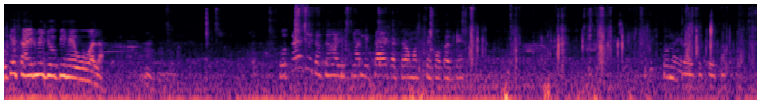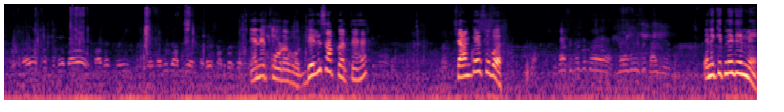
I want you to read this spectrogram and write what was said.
ओके साइड में जो भी है वो वाला. होता है कचरा? इतना लिखा है कचरा मत फेंको करके. तो नहीं रहा है कुछ ऐसा। यानी थोड़ा बहुत। डेली साफ़ करते हैं? शाम को या सुबह? यानी कितने दिन में?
